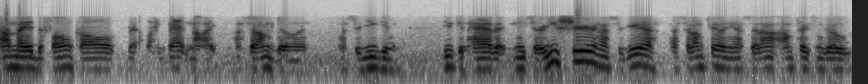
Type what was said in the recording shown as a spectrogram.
I made the phone call that, like that night. I said, I'm done. I said, you can, you can have it. And he said, are you sure? And I said, yeah. I said, I'm telling you, I said, I'm fixing to go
